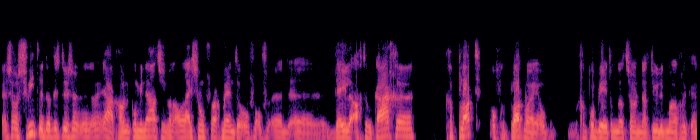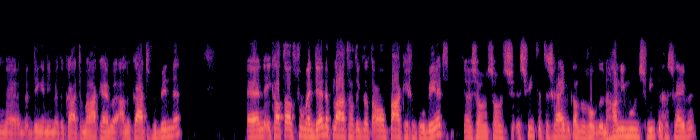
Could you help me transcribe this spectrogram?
zo'n suite, dat is dus een, ja, gewoon een combinatie van allerlei songfragmenten of, of delen achter elkaar ge, geplakt. Of geplakt, maar op, geprobeerd om dat zo natuurlijk mogelijk en uh, dingen die met elkaar te maken hebben aan elkaar te verbinden. En ik had dat voor mijn derde plaat had ik dat al een paar keer geprobeerd. Uh, Zo'n zo'n suite te schrijven. Ik had bijvoorbeeld een honeymoon suite geschreven.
